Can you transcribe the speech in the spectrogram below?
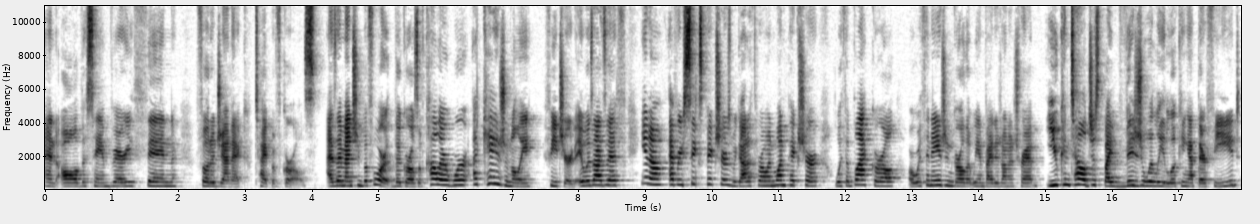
and all the same very thin, photogenic type of girls. As I mentioned before, the girls of color were occasionally featured. It was as if, you know, every six pictures we gotta throw in one picture with a black girl or with an Asian girl that we invited on a trip. You can tell just by visually looking at their feed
